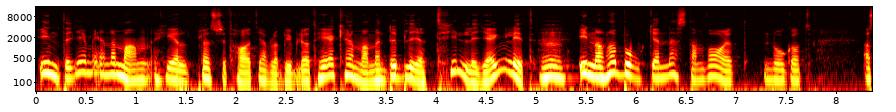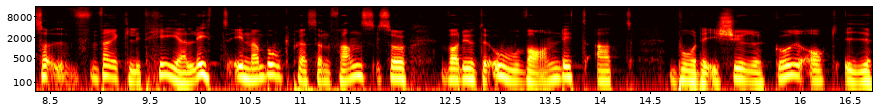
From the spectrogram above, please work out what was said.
inte gemene man helt plötsligt har ett jävla bibliotek hemma, men det blir tillgängligt. Innan har boken nästan varit något Alltså verkligt heligt. Innan bokpressen fanns så var det ju inte ovanligt att både i kyrkor och i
